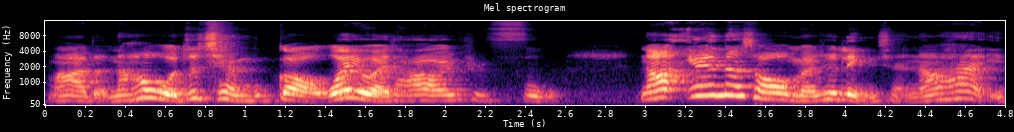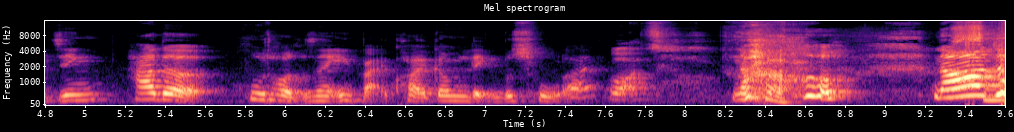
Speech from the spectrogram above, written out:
妈的！然后我就钱不够，我以为他会去付，然后因为那时候我们去领钱，然后他已经他的户头只剩一百块，根本领不出来，我操！然后 然后就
